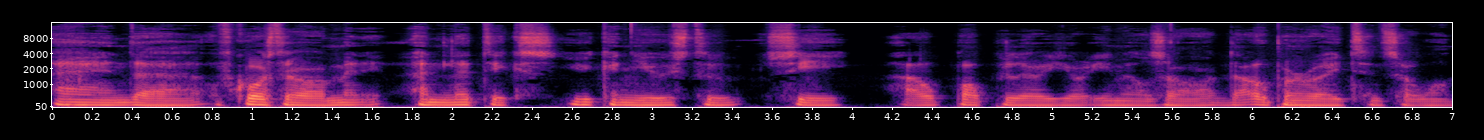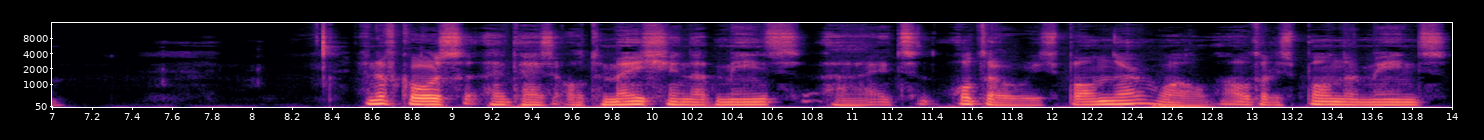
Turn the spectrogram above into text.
And uh, of course, there are many analytics you can use to see how popular your emails are, the open rates, and so on. And of course, it has automation. That means uh, it's an autoresponder. Well, autoresponder means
